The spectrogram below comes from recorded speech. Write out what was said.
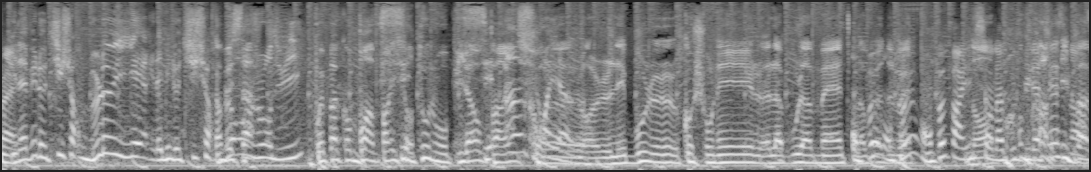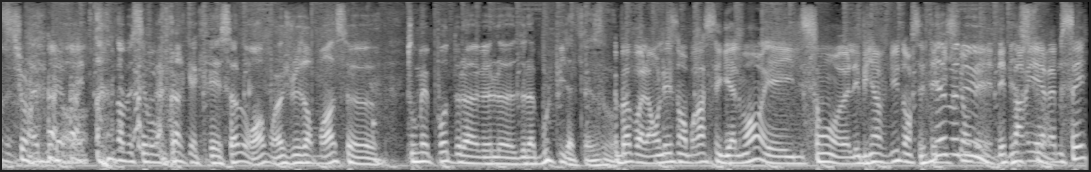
Ouais. Il avait le t-shirt bleu hier, il a mis le t-shirt blanc ça- aujourd'hui. Vous pouvez pas comprendre, on parie C'est- sur tout, nous, au Pilat, on c'est parie sur incroyable. euh, les boules, le cochonnet, la boule à mettre, On la peut, boule on, de peut, on peut parier Non, sur la boule Pilates pas, Sur la boule à mettre. Non, mais c'est mon frère qui a créé ça, Laurent. Moi, je les embrasse, euh, tous mes potes de la, de la boule Pilates. Eh Ben voilà, on les embrasse également et ils sont euh, les bienvenus dans cette émission Bienvenue, des, des bien paris sûr. RMC.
